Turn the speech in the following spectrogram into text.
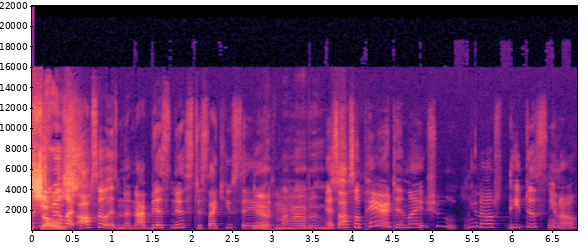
just shows. feel like also it's none of our business, just like you said. yeah, none of our business. It's also parenting. Like, shoot, you know, he just, you know,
